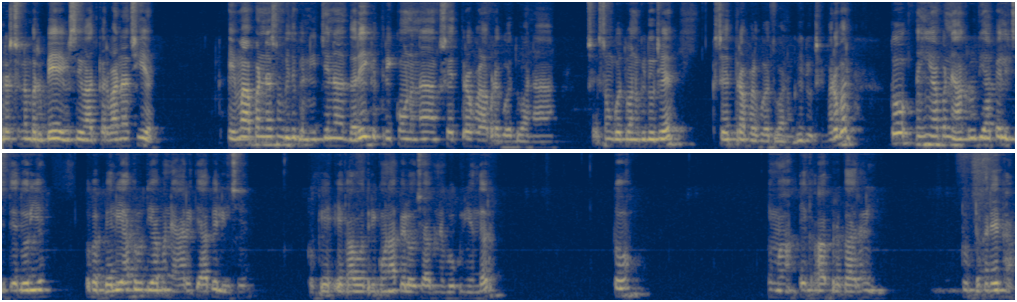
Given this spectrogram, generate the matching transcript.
પ્રશ્ન નંબર બે વિશે વાત કરવાના છીએ. એમાં આપણને શું કીધું કે નીચેના દરેક ત્રિકોણના ક્ષેત્રફળ આપણે ગોતવાના છે. શું ગોતવાનું કીધું છે? ક્ષેત્રફળ ગોતવાનું કીધું છે. બરોબર? તો અહીં આપણને આકૃતિ આપેલી છે, તે દોરીએ. તો કે પહેલી આકૃતિ આપણને આ રીતે આપેલી છે. તો કે એક આવો ત્રિકોણ આપેલો છે આપણને બુકની અંદર. તો એમાં એક આ પ્રકારની તૂટક રેખા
